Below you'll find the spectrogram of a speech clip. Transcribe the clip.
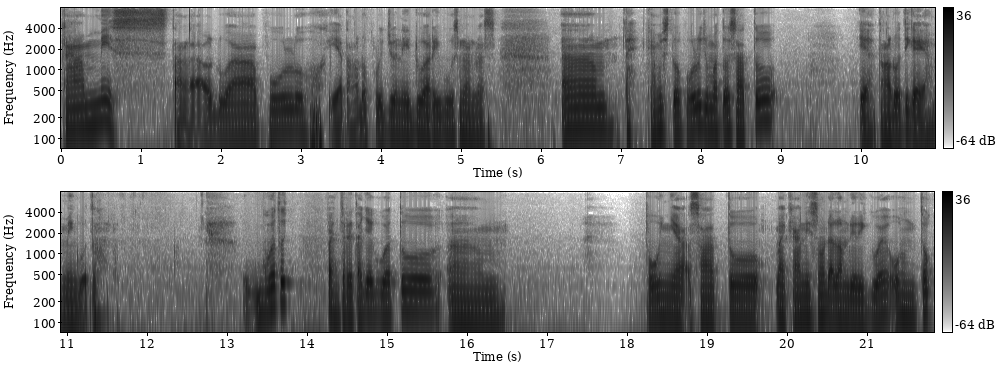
Kamis tanggal 20 ya tanggal 20 Juni 2019 Em, eh Kamis 20 Jumat 21 ya tanggal 23 ya minggu tuh. Gue tuh pengen cerita aja gue tuh em, punya satu mekanisme dalam diri gue untuk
